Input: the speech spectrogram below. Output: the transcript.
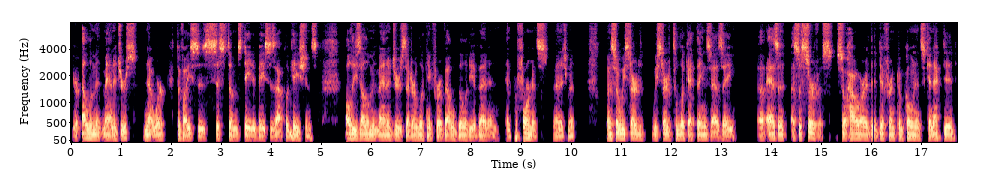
your element managers, network devices, systems, databases, applications, all these element managers that are looking for availability, event, and, and performance management. And so we started we started to look at things as a uh, as a as a service. So how are the different components connected?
